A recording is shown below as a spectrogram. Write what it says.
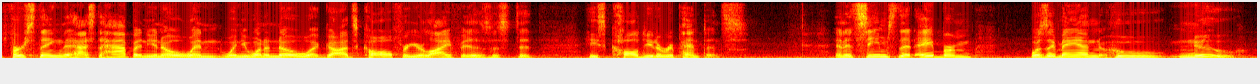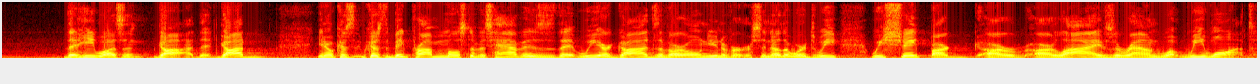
first thing that has to happen, you know, when, when you want to know what God's call for your life is, is that He's called you to repentance. And it seems that Abram was a man who knew that he wasn't God, that God you know, because because the big problem most of us have is that we are gods of our own universe. In other words, we we shape our our our lives around what we want,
